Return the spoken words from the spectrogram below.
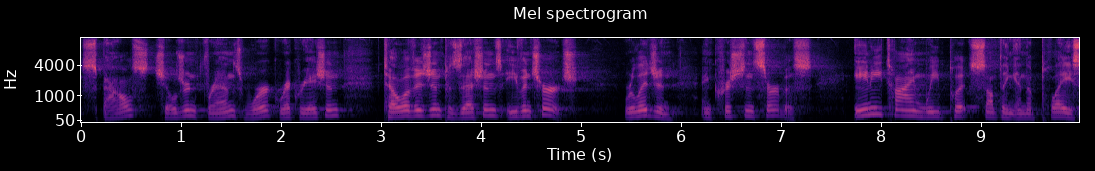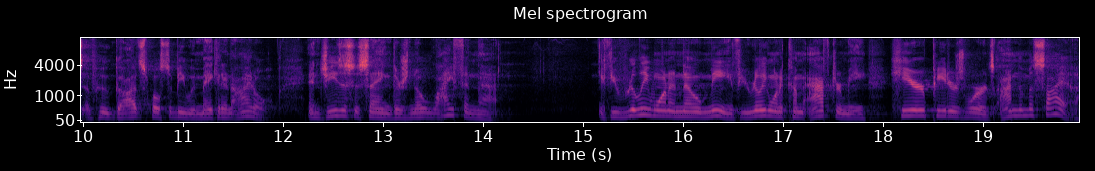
spouse, children, friends, work, recreation, television, possessions, even church, religion, and Christian service. Anytime we put something in the place of who God's supposed to be, we make it an idol. And Jesus is saying there's no life in that. If you really want to know me, if you really want to come after me, hear Peter's words I'm the Messiah,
